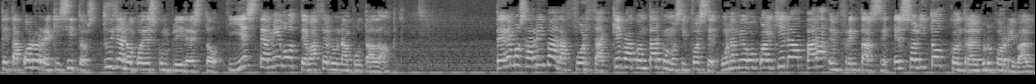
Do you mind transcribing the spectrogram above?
te tapo los requisitos, tú ya no puedes cumplir esto y este amigo te va a hacer una putada. Tenemos arriba la fuerza, que va a contar como si fuese un amigo cualquiera para enfrentarse él solito contra el grupo rival.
